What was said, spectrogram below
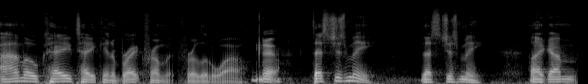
I'm okay taking a break from it for a little while. Yeah. That's just me. That's just me. Like I'm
